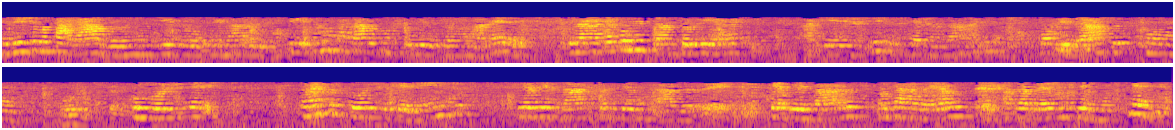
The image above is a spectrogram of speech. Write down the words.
Existe uma parábola no livro Renato do Espírito, uma parábola construída de uma maneira, que nós até comentando sobre ela aqui. Aqueles filhos de secundária com vidraços com, com cores diferentes. Então essas cores diferentes se a verdade foi perguntada, é, que é levada no paralelo através de uma pergunta. que é Deus?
